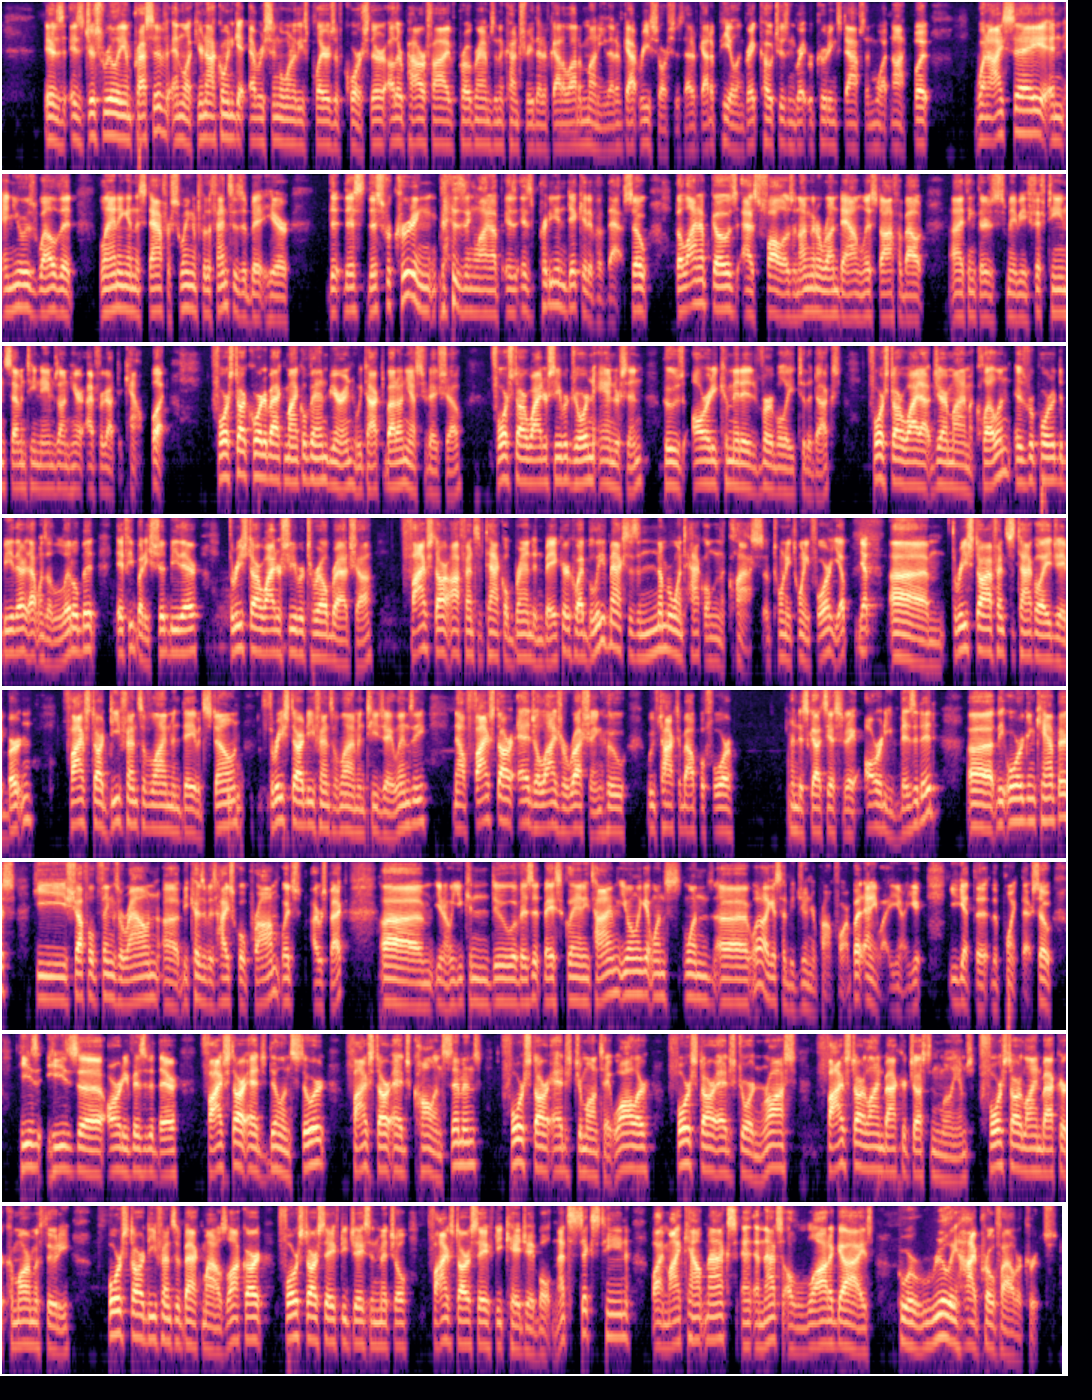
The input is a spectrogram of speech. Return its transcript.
is is just really impressive. And look, you're not going to get every single one of these players, of course. There are other Power Five programs in the country that have got a lot of money, that have got resources, that have got appeal, and great coaches and great recruiting staffs and whatnot. But when I say, and and you as well, that Lanning and the staff are swinging for the fences a bit here. That this this recruiting visiting lineup is is pretty indicative of that. So the lineup goes as follows, and I'm going to run down, list off about I think there's maybe 15, 17 names on here. I forgot to count. But four star quarterback Michael Van Buren, who we talked about on yesterday's show, four star wide receiver Jordan Anderson, who's already committed verbally to the Ducks. Four star wideout Jeremiah McClellan is reported to be there. That one's a little bit iffy, but he should be there. Three star wide receiver Terrell Bradshaw. Five star offensive tackle Brandon Baker, who I believe Max is the number one tackle in the class of 2024. Yep. Yep. Um, three star offensive tackle AJ Burton. Five star defensive lineman David Stone. Three star defensive lineman TJ Lindsey. Now, five star edge Elijah Rushing, who we've talked about before and discussed yesterday, already visited uh, the Oregon campus. He shuffled things around uh, because of his high school prom, which I respect. Um, you know, you can do a visit basically anytime. You only get one one. Uh, well, I guess that'd be junior prom for him. But anyway, you know, you you get the the point there. So he's he's uh, already visited there. Five star edge Dylan Stewart, five star edge Colin Simmons, four star edge Jamonte Waller, four star edge Jordan Ross, five star linebacker Justin Williams, four star linebacker Kamar Mothudi, four star defensive back Miles Lockhart, four star safety Jason Mitchell, five star safety KJ Bolden. That's 16 by my count, Max. And, and that's a lot of guys who are really high profile recruits.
